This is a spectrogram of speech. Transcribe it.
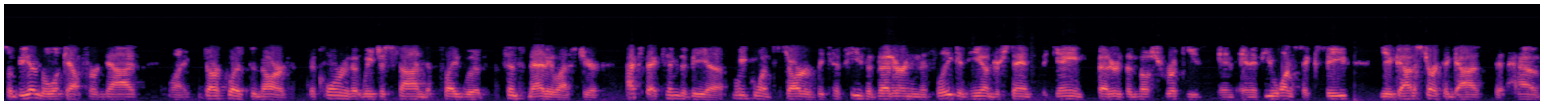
So be on the lookout for guys like Darqueze Dennard, the corner that we just signed that played with Cincinnati last year. I expect him to be a week one starter because he's a veteran in this league and he understands the game better than most rookies. And, and if you want to succeed, you got to start the guys that have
